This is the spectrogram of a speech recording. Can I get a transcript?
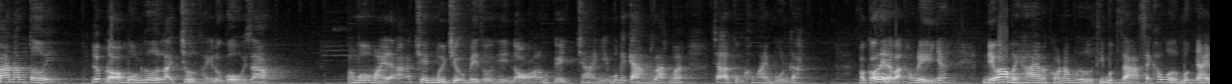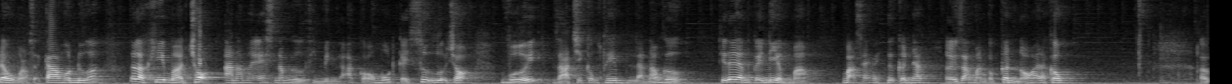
3 năm tới. Lúc đó 4G lại trở thành đồ cổ hay sao? Và mua máy đã trên 10 triệu về rồi thì đó là một cái trải nghiệm một cái cảm giác mà chắc là cũng không ai muốn cả. Và có thể là bạn không để ý nhé nếu A12 mà có 5G thì mức giá sẽ không ở mức này đâu mà nó sẽ cao hơn nữa. Tức là khi mà chọn A52s 5G thì mình đã có một cái sự lựa chọn với giá trị cộng thêm là 5G thì đây là một cái điểm mà bạn sẽ phải tự cân nhắc rằng bạn có cần nó hay là không. À,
